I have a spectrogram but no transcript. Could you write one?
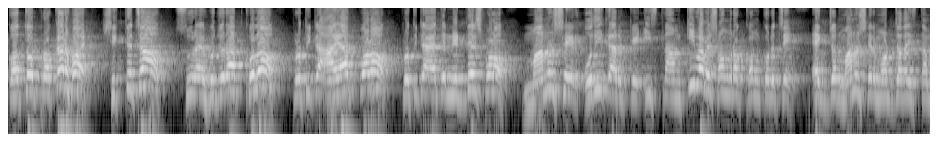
কত প্রকার হয়, শিখতে চাও, সুরায় হুজরাত খোলো, প্রতিটা আয়াত পড়ো প্রতিটা আয়াতের নির্দেশ পড়ো। মানুষের অধিকারকে ইসলাম কীভাবে সংরক্ষণ করেছে? একজন মানুষের মর্যাদা ইসলাম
